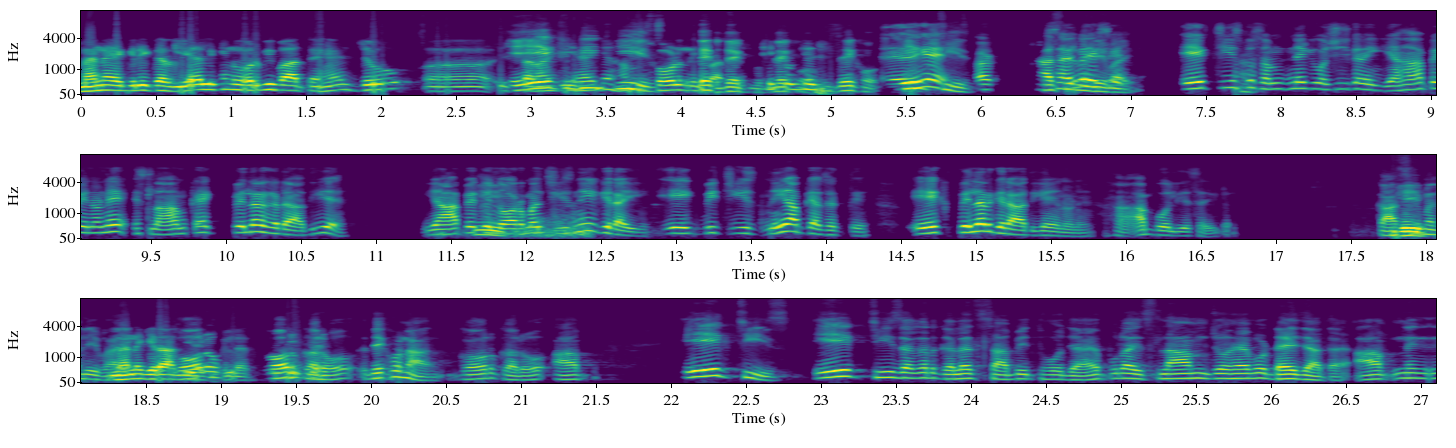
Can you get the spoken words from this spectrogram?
मैंने एग्री कर लिया लेकिन और भी बातें हैं जो एक भी चीज़ छोड़ नहीं देखो देखो देखो एक चीज़ एक चीज़ को हाँ। समझने की कोशिश करेंगे यहाँ पे इन्होंने इस्लाम का एक पिलर गिरा दिए। यहाँ पे कोई नॉर्मल। चीज़ नहीं गिराई एक भी चीज़ नहीं आप कह सकते एक पिलर गिरा दिया इन्होंने। हाँ आप बोलिए सही भाई। कासिम अली भाई मैंने गिरा गौर गौर करो देखो ना गौर करो आप एक चीज़ एक चीज़ अगर गलत साबित हो जाए पूरा इस्लाम जो है वो डह जाता है। आपने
